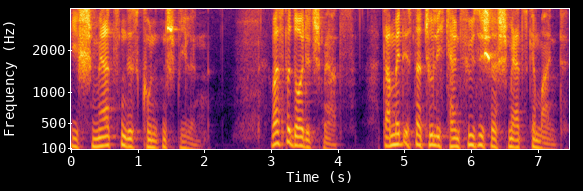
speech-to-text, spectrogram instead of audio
die Schmerzen des Kunden spielen. Was bedeutet Schmerz? Damit ist natürlich kein physischer Schmerz gemeint.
